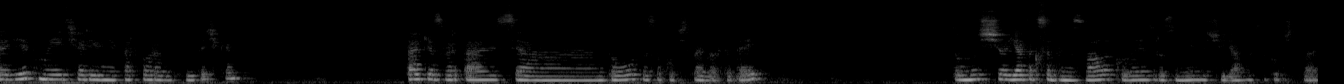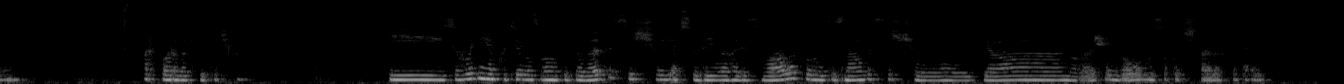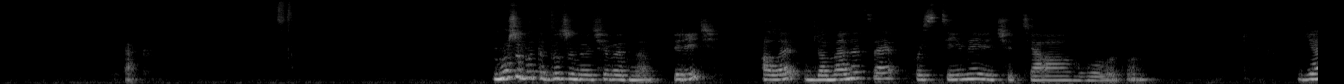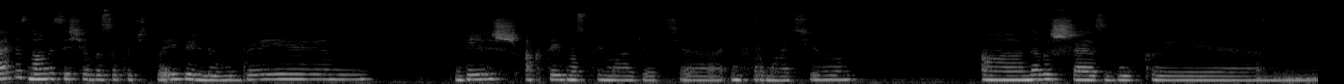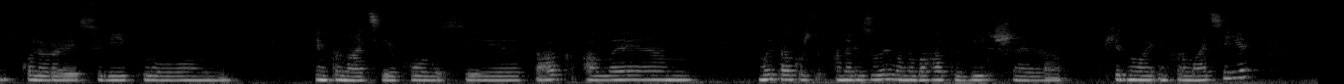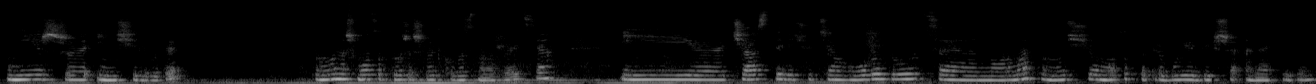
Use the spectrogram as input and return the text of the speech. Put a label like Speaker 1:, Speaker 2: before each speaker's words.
Speaker 1: Привіт, мої чарівні фарфорові квіточки. Так я звертаюся до високочутливих людей, тому що я так себе назвала, коли я зрозуміла, що я високочутлива. Фарфорова квіточка. І сьогодні я хотіла з вами поділитися, що я в собі легалізувала, коли дізналася, що я належу до високочутливих людей. І так. Може бути дуже неочевидна річ, але для мене це постійне відчуття голоду. Я дізналася, що високочутливі люди більш активно сприймають е, інформацію, не лише звуки, кольори, світло, інтонації в голосі, так, але ми також аналізуємо набагато більше вхідної інформації, ніж інші люди. Тому наш мозок дуже швидко виснажується. І часте відчуття голоду це норма, тому що мозок потребує більше енергії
